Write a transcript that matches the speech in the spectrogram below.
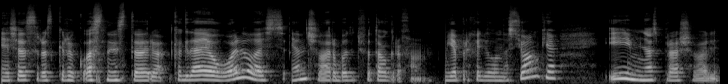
Я сейчас расскажу классную историю. Когда я уволилась, я начала работать фотографом. Я приходила на съемки, и меня спрашивали,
